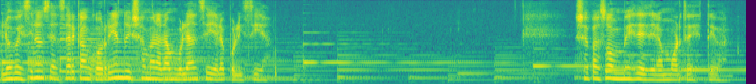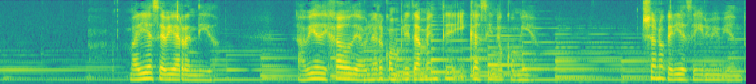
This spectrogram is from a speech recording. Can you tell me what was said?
Los vecinos se acercan corriendo y llaman a la ambulancia y a la policía. Ya pasó un mes desde la muerte de Esteban. María se había rendido. Había dejado de hablar completamente y casi no comía. Ya no quería seguir viviendo.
